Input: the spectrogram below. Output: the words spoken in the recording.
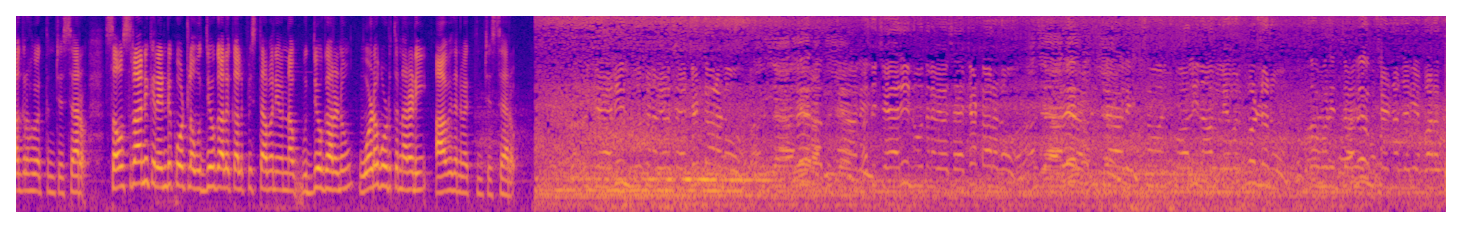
ఆగ్రహం వ్యక్తం చేశారు. సంవత్సరానికి రెండు కోట్ల ఉద్యోగాలు కల్పిస్తామని ఉన్న ఉద్యోగాలను ఓడగొడుతున్నారని ఆవేదన వ్యక్తం చేశారు రద్దు చేయాలి నూతన వ్యవసాయ చట్టాలను రద్దు చేయాలి రద్దు చేయాలి ఉపసంహరించుకోవాలి నాలుగు లేబర్ కోడ్లను ఉపసంహరించాలి జరిగే భారత్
